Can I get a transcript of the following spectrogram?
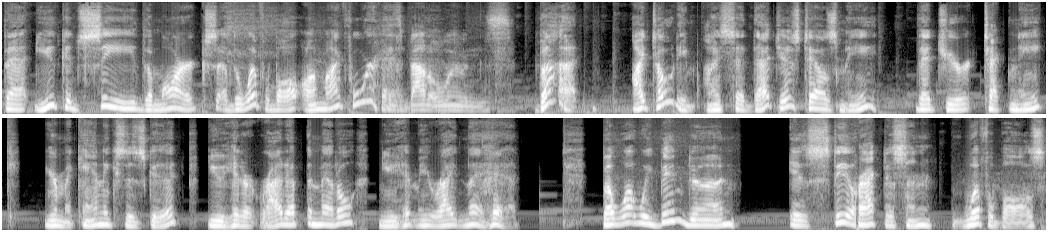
that you could see the marks of the wiffle ball on my forehead. His battle wounds. But I told him, I said, that just tells me that your technique, your mechanics is good. You hit it right up the middle, and you hit me right in the head. But what we've been doing is still practicing wiffle balls.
